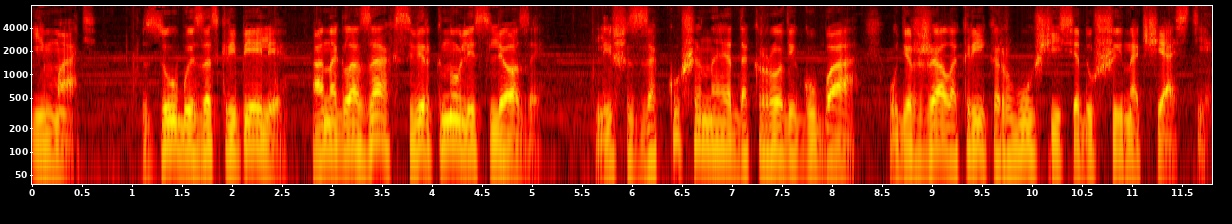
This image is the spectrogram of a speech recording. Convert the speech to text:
и мать. Зубы заскрипели, а на глазах сверкнули слезы. Лишь закушенная до крови губа удержала крик рвущейся души на части.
